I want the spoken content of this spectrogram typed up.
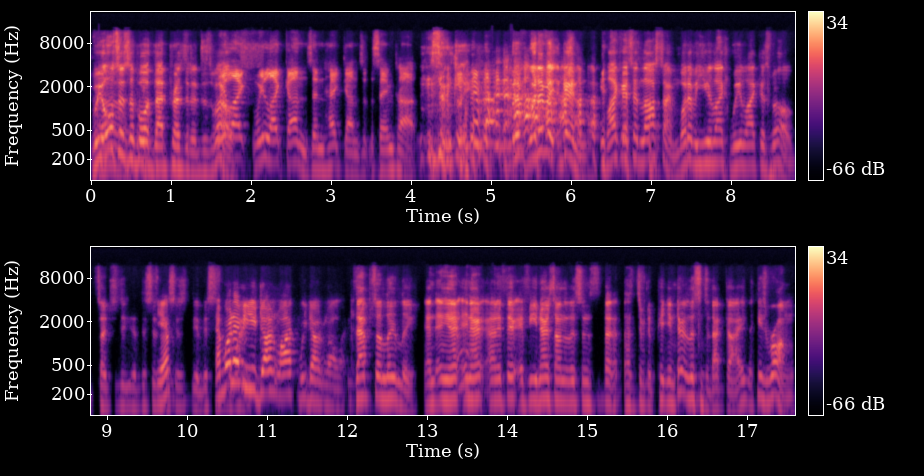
We also Oh. support that president as well. we like we like guns and hate guns at the same time. exactly. But whatever. Again, like I said last time, whatever you like, we like as well. So this is Yep. this is this and the whatever you don't like, we don't like. Absolutely, and, and you know, you know, and if there, if you know someone that listens that has a different opinion, don't listen to that guy. He's wrong.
